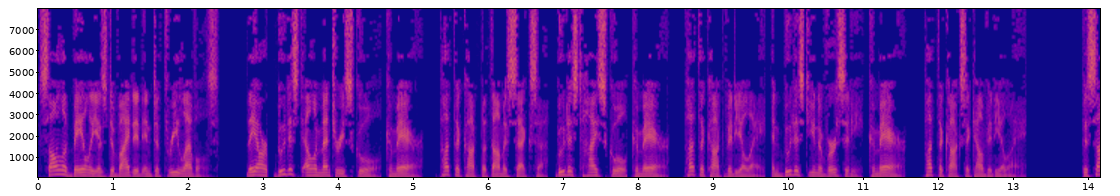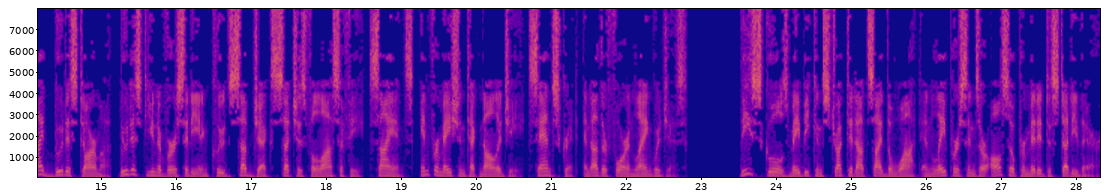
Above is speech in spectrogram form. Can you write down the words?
Sala Bailey is divided into three levels. They are, Buddhist Elementary School Khmer, Puthakakpathamaseksa, Buddhist High School Khmer, Puthakakvidyalay, and Buddhist University Khmer, Puthakaksakalvidyalay. Beside Buddhist Dharma, Buddhist University includes subjects such as philosophy, science, information technology, Sanskrit, and other foreign languages. These schools may be constructed outside the Wat and laypersons are also permitted to study there.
